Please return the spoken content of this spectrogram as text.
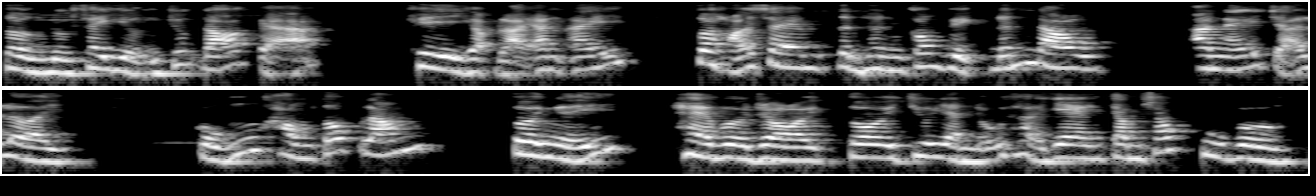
từng được xây dựng trước đó cả. Khi gặp lại anh ấy, tôi hỏi xem tình hình công việc đến đâu. Anh ấy trả lời, cũng không tốt lắm. Tôi nghĩ hè vừa rồi, tôi chưa dành đủ thời gian chăm sóc khu vườn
